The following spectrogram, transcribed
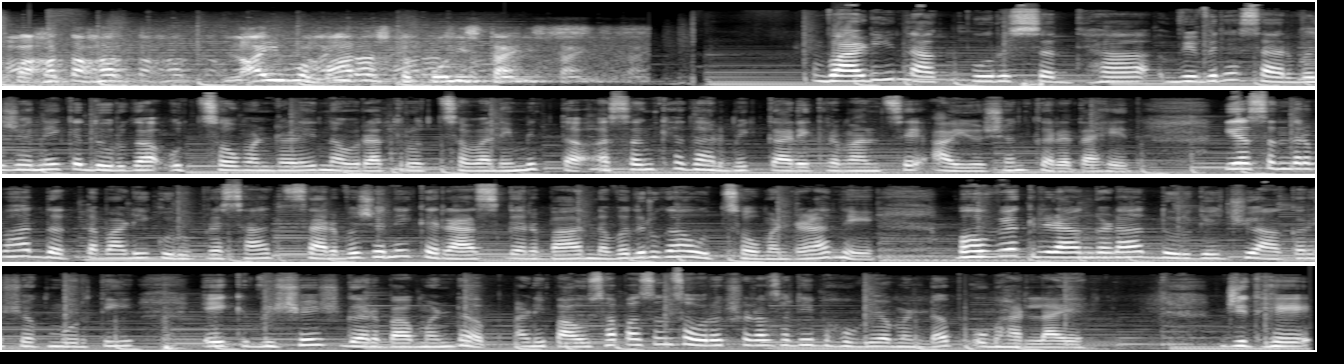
पाहत आहात लाईव्ह महाराष्ट्र पोलीस टाइम्स वाडी नागपूर सध्या विविध सार्वजनिक दुर्गा उत्सव मंडळे नवरात्रोत्सवानिमित्त असंख्य धार्मिक कार्यक्रमांचे आयोजन करत आहेत. या संदर्भात दत्तवाडी गुरुप्रसाद सार्वजनिक रास गरबा नवदुर्गा उत्सव मंडळाने भव्य क्रीडांगणात दुर्गेची आकर्षक मूर्ती एक विशेष गरबा मंडप आणि पावसापासून संरक्षणासाठी भव्य मंडप उभारला आहे. जिथे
